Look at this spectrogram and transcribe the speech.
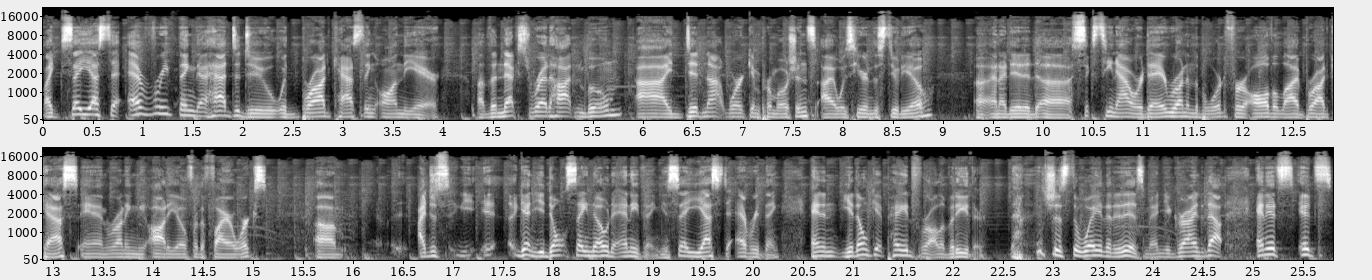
Like say yes to everything that had to do with broadcasting on the air. Uh, the next Red Hot and Boom, I did not work in promotions. I was here in the studio uh, and I did a 16 hour day running the board for all the live broadcasts and running the audio for the fireworks. Um, I just, again, you don't say no to anything. You say yes to everything. And you don't get paid for all of it either. it's just the way that it is, man. You grind it out. And it's, it's,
